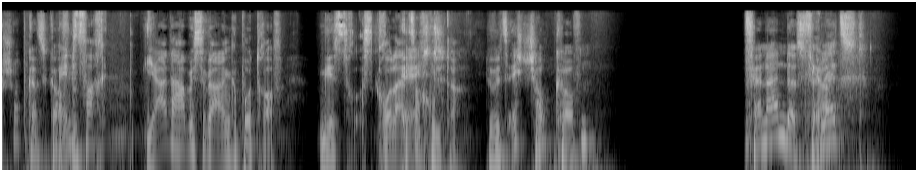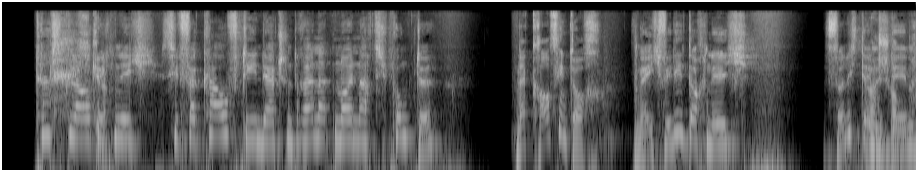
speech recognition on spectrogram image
Schaub kannst du kaufen. Einfach, ja, da habe ich sogar Angebot drauf. Mir scroll einfach echt? runter. Du willst echt Schaub kaufen? Fernandes verletzt. Ja. Das glaube ich genau. nicht. Sie verkauft ihn, der hat schon 389 Punkte. Na, kauf ihn doch. Na, ich will ihn doch nicht. Was soll ich denn Aber mit schau, dem?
